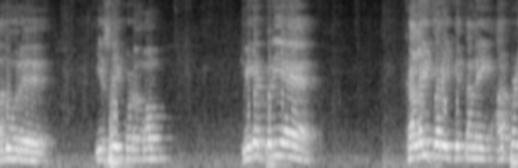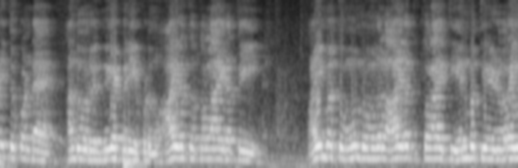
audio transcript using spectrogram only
அது ஒரு இசை குடும்பம். மிகப்பெரிய கலைத்துறைக்கு தன்னை அர்ப்பணித்துக் கொண்ட அந்த ஒரு மிகப்பெரிய குடும்பம். ஆயிரத்தி தொள்ளாயிரத்தி ஐம்பத்தி மூன்று முதல் ஆயிரத்தி தொள்ளாயிரத்தி எண்பத்தி ஏழு வரை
